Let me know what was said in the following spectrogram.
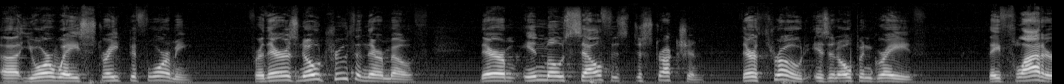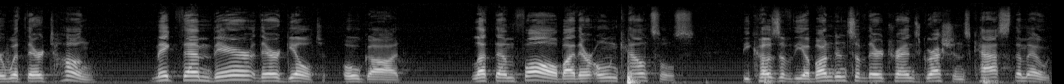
uh, your way straight before me. For there is no truth in their mouth. Their inmost self is destruction. Their throat is an open grave. They flatter with their tongue. Make them bear their guilt, O God. Let them fall by their own counsels. Because of the abundance of their transgressions, cast them out,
